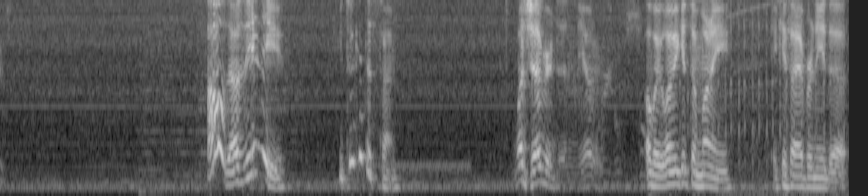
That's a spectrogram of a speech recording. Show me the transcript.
it. Oh, that was easy. You took it this time. Much heavier than the others. I hope so. Oh wait, let me get some money in case I ever need to.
